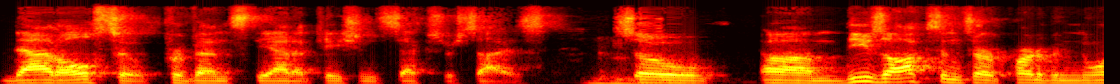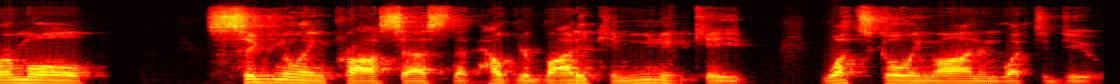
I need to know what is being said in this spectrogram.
that also prevents the adaptation to exercise mm-hmm. so um, these oxidants are part of a normal signaling process that help your body communicate what's going on and what to do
